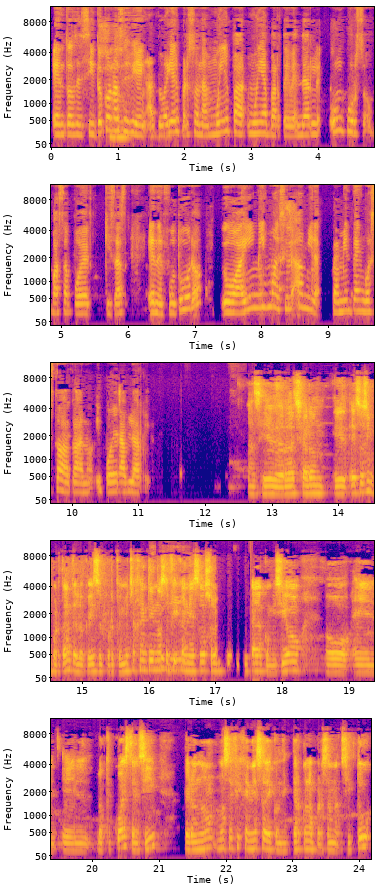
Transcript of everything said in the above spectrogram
Entonces, si tú conoces bien a tu buyer persona, muy, muy aparte de venderle un curso, vas a poder quizás en el futuro o ahí mismo decirle, ah, mira, también tengo esto acá, ¿no? Y poder hablarle. Así es, de verdad, Sharon, eh, eso es importante lo que dices, porque mucha gente no se fija en eso, solamente se fija en la comisión o el, lo que cuesta en sí, pero no, no se fija en eso de conectar con la persona. Si tú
